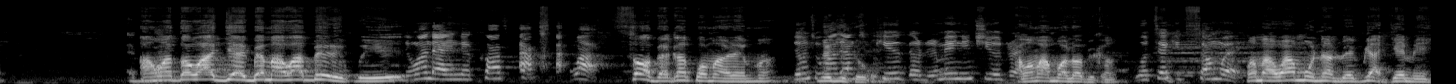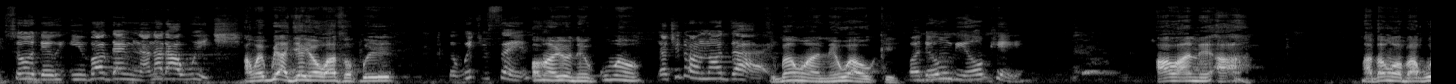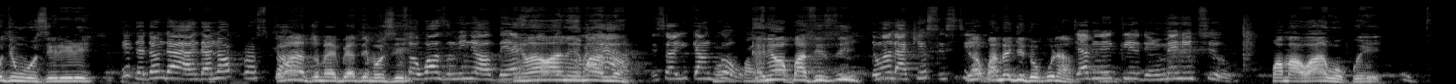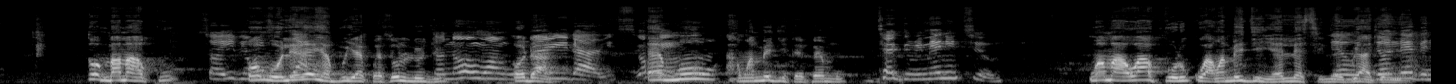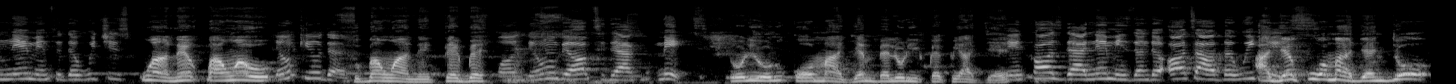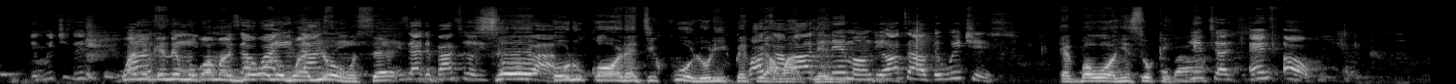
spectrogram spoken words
àwọn tó wá jẹ́ ẹgbẹ́ máa wá béèrè pé the one that in the court asks, what? sọ́ọ̀bẹ kan pọ̀ ọmọ rẹ mọ́ Don't you want them to kill the remaining children? àwọn máa mú ọ lọ́ọ̀bì kan We'll take it somewhere. wọ́n máa wá mú náà lọ ẹgbẹ́ àjẹ́ mi So they will involve them in another witch. àwọn ẹgbẹ́ àjẹ́ yẹn wá sọ pé The witch will say, ọmọ rẹ ò ní kú mọ́ Your children will not die, ṣùgbọ́n wọn à ní wà òkè but they won't be okay. àwa ni àà àtọ́wọ̀n ọba kú tí wọn ò ṣe rere If they don't die and they're not ìwọ́n prosper, àtúmọ̀ ẹgbẹ́ tí mo ṣe so what's the meaning of the Ìwọ́n wá ní lọ. Say you can go. ẹni ọ̀pá sixteen The one that killed ní 16, ọ̀pá méjì tó náà definitely the remaining two. wọ́n máa wá wò pé tó ń bá máa kú So if you want to lérè die, èèyàn bu yẹpẹ̀ sóun lójú so no one will bury that. It's ẹ okay. mú àwọn méjì tẹ́ fẹ́ mú Take the remaining two. Wọ́n máa wá forúkọ àwọn méjì yẹn lẹ̀ sínú ẹgbẹ́ àjẹ́ witches. wọn à ní pa wọ́n o. Don't kill them, ṣùgbọ́n wọn à ní tẹ́gbẹ́. Torí orúkọ ọmọ àjẹ́ ń bẹ lórí pẹpẹ àjẹ́. Because their name is on the altar of the àjẹ́ witches. kú ọmọ àjẹ́ ń jó. Wọ́n ní kí ni mo kọ́ máa jó ológun ayé òun sẹ́? ṣé orúkọ rẹ ti kú lórí pẹpẹ What àwọn about the àjẹ́ name on the altar of the witches? Ẹ gbọ́wọ́ yín sókè. Lift your hands up.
